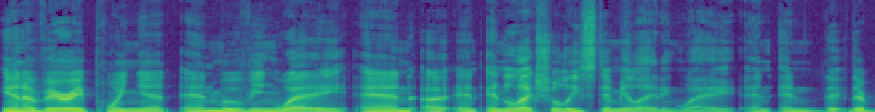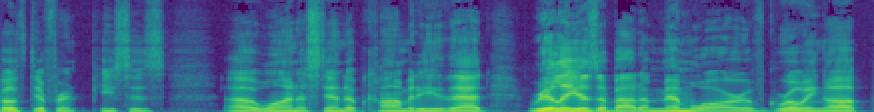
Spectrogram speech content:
in a very poignant and moving way and uh, an intellectually stimulating way. And, and they're both different pieces. Uh, one, a stand up comedy that really is about a memoir of growing up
